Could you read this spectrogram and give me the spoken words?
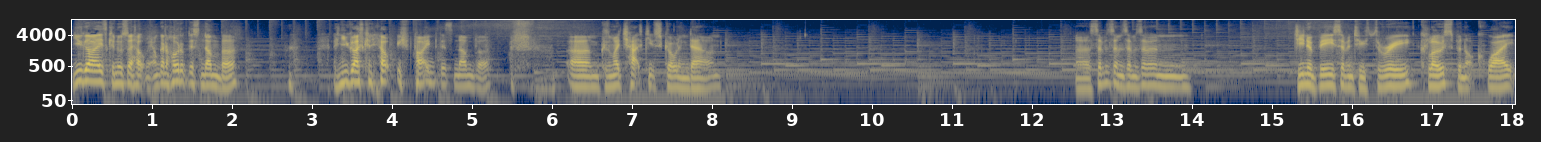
You guys can also help me. I'm going to hold up this number. and you guys can help me find this number. Because um, my chat keeps scrolling down. Uh, 7777. Gina B723, close but not quite.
